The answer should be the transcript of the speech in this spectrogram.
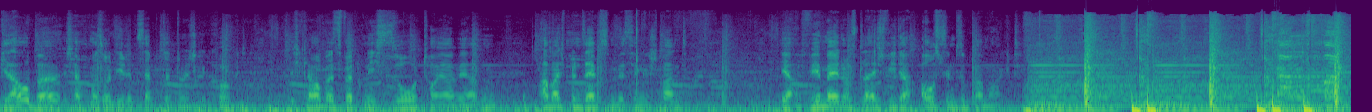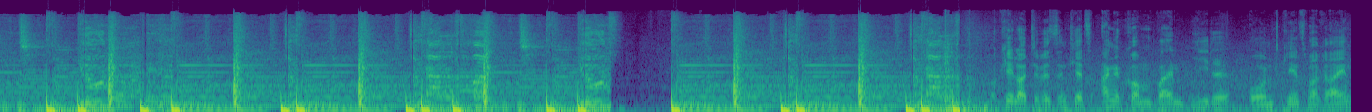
glaube, ich habe mal so die Rezepte durchgeguckt, ich glaube, es wird nicht so teuer werden, aber ich bin selbst ein bisschen gespannt. Ja, wir melden uns gleich wieder aus dem Supermarkt. Okay Leute, wir sind jetzt angekommen beim Lidl und gehen jetzt mal rein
